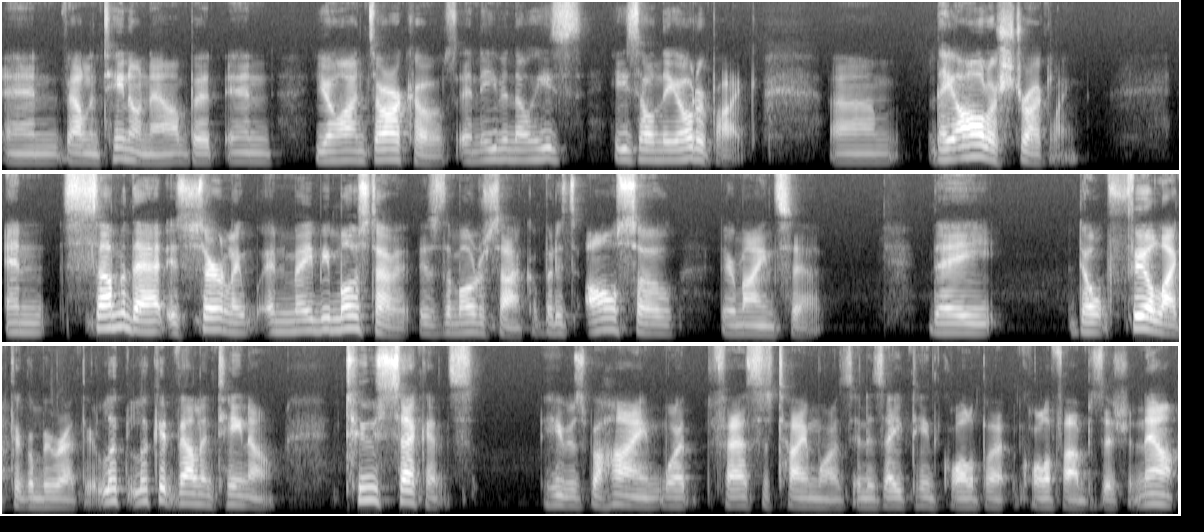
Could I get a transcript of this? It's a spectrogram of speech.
and valentino now but in johann Zarco's and even though he's he's on the older bike Um, they all are struggling. And some of that is certainly, and maybe most of it, is the motorcycle, but it's also their mindset. They don't feel like they're going to be right there. Look, look at Valentino. Two seconds he was behind what fastest time was in his 18th qualified, qualified position. Now,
